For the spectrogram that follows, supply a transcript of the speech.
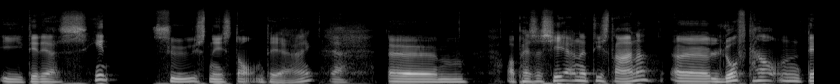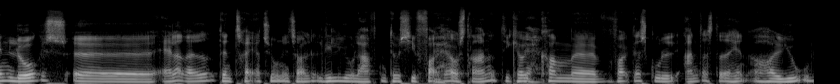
i det der sindssyge snestorm, det er. Ikke? Ja. Øhm, Og passagererne, de strander. Øh, lufthavnen, den lukkes øh, allerede den 23. i 12. lille juleaften. Det vil sige, folk ja. er jo strandet. De kan jo ja. ikke komme, øh, folk der skulle andre steder hen og holde jul,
